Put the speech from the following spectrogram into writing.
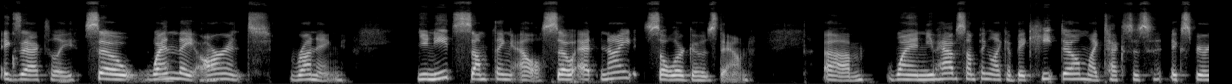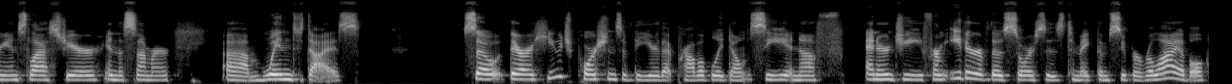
exactly. So when they aren't running you need something else. So at night solar goes down. Um, when you have something like a big heat dome like texas experienced last year in the summer um, wind dies so there are huge portions of the year that probably don't see enough energy from either of those sources to make them super reliable.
